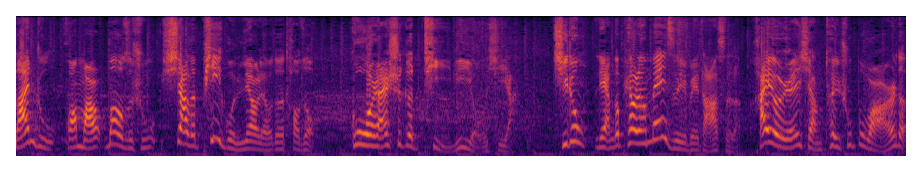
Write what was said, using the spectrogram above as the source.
男主黄毛帽子叔吓得屁滚尿流的逃走，果然是个体力游戏呀！其中两个漂亮妹子也被打死了，还有人想退出不玩的，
